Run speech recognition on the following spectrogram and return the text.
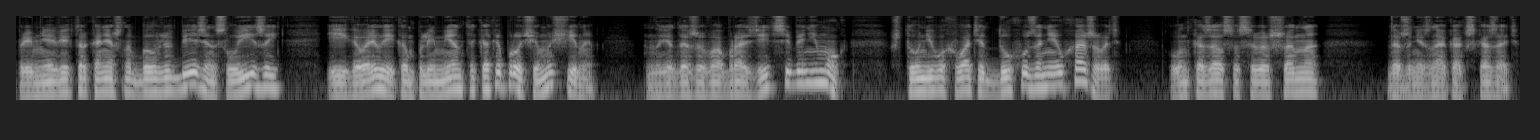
При мне Виктор, конечно, был любезен с Луизой и говорил ей комплименты, как и прочие мужчины. Но я даже вообразить себе не мог, что у него хватит духу за ней ухаживать. Он казался совершенно... даже не знаю, как сказать.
